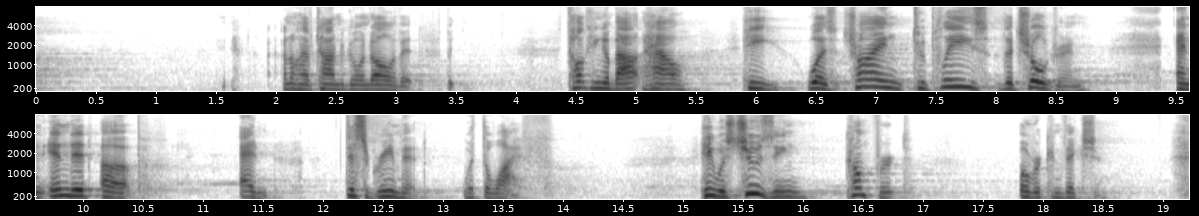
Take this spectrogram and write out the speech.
I don't have time to go into all of it, but talking about how he was trying to please the children and ended up in disagreement with the wife. He was choosing comfort over conviction.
